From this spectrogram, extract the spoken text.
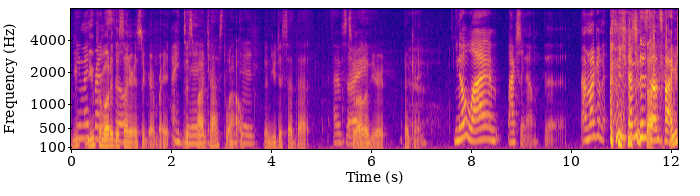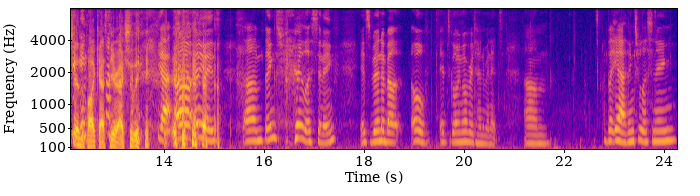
You, you promoted this on your Instagram, right? I did. This podcast? I Wow. did. And you just said that I'm to all of your. Okay. You know why? I'm actually no. Uh, I'm not gonna. I'm gonna should stop, talking. We should end the podcast here, actually. yeah. Uh, anyways, um, thanks for listening. It's been about oh, it's going over ten minutes. Um, but yeah, thanks for listening.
